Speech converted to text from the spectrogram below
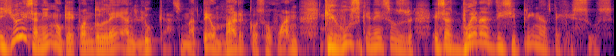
Y yo les animo que cuando lean Lucas, Mateo, Marcos o Juan, que busquen esos, esas buenas disciplinas de Jesús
